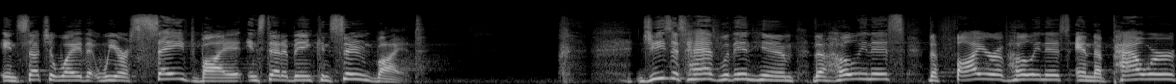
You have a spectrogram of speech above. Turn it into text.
in such a way that we are saved by it instead of being consumed by it. Jesus has within him the holiness, the fire of holiness, and the power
